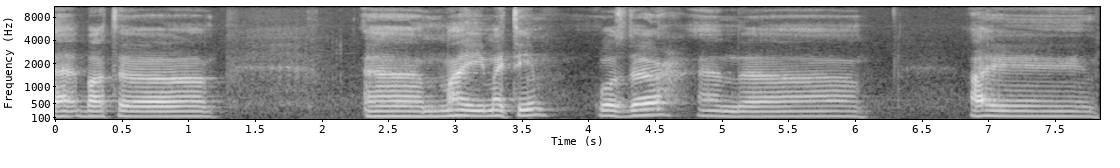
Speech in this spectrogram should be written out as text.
Uh, uh, but my my team was there, and I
